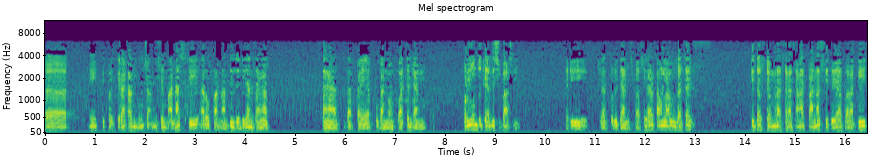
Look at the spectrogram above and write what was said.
eh, ini diperkirakan puncak musim panas di Arafah nanti jadi kan sangat sangat apa ya bukan memkhawatirkan perlu untuk diantisipasi. Jadi sudah perlu diantisipasi. Karena tahun lalu saja kita sudah merasakan sangat panas gitu ya, apalagi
